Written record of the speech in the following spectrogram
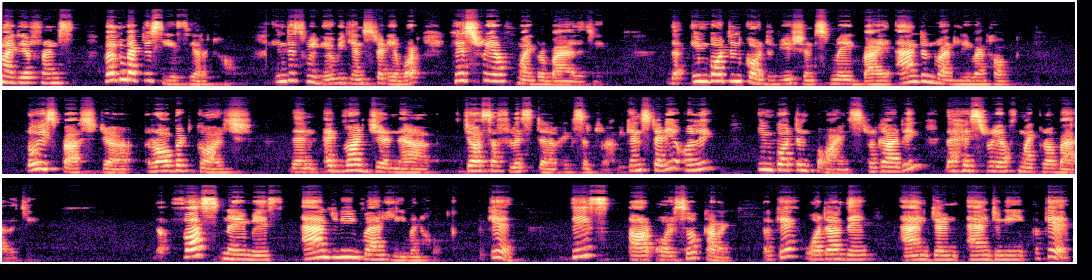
my dear friends. Welcome back to CSIR at home. In this video, we can study about history of microbiology, the important contributions made by Anton van Leeuwenhoek, Louis Pasteur, Robert Koch, then Edward Jenner, uh, Joseph Lister, etc. We can study only important points regarding the history of microbiology. The first name is Antony van Leeuwenhoek. Okay, these are also correct. Okay, what are they? Anton, Antony. Okay,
